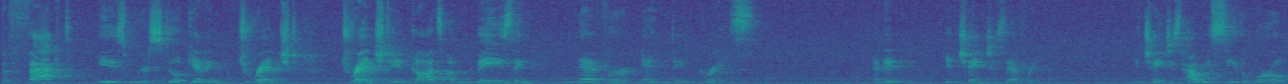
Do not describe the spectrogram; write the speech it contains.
the fact is we're still getting drenched, drenched in God's amazing, never-ending grace. And it, it changes everything. It changes how we see the world.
